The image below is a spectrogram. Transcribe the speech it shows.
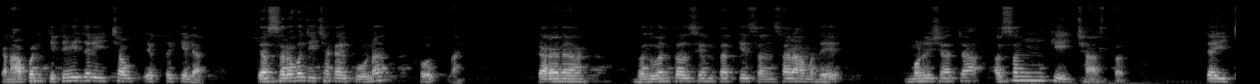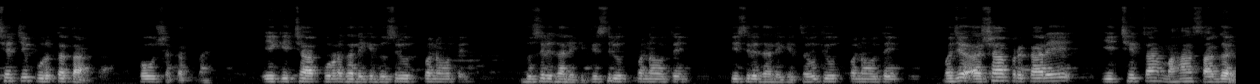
कारण आपण कितीही जरी इच्छा व्यक्त केल्या त्या सर्वच इच्छा काही पूर्ण होत नाही. कारण भगवंत असे म्हणतात की संसारामध्ये मनुष्याच्या असंख्य इच्छा असतात. त्या इच्छेची पूर्तता होऊ शकत नाही. एक इच्छा पूर्ण झाली की दुसरी उत्पन्न होते. दुसरी झाली की तिसरी उत्पन्न होते तिसरी झाली की चौथी उत्पन्न होते. म्हणजे अशा प्रकारे इच्छेचा महासागर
